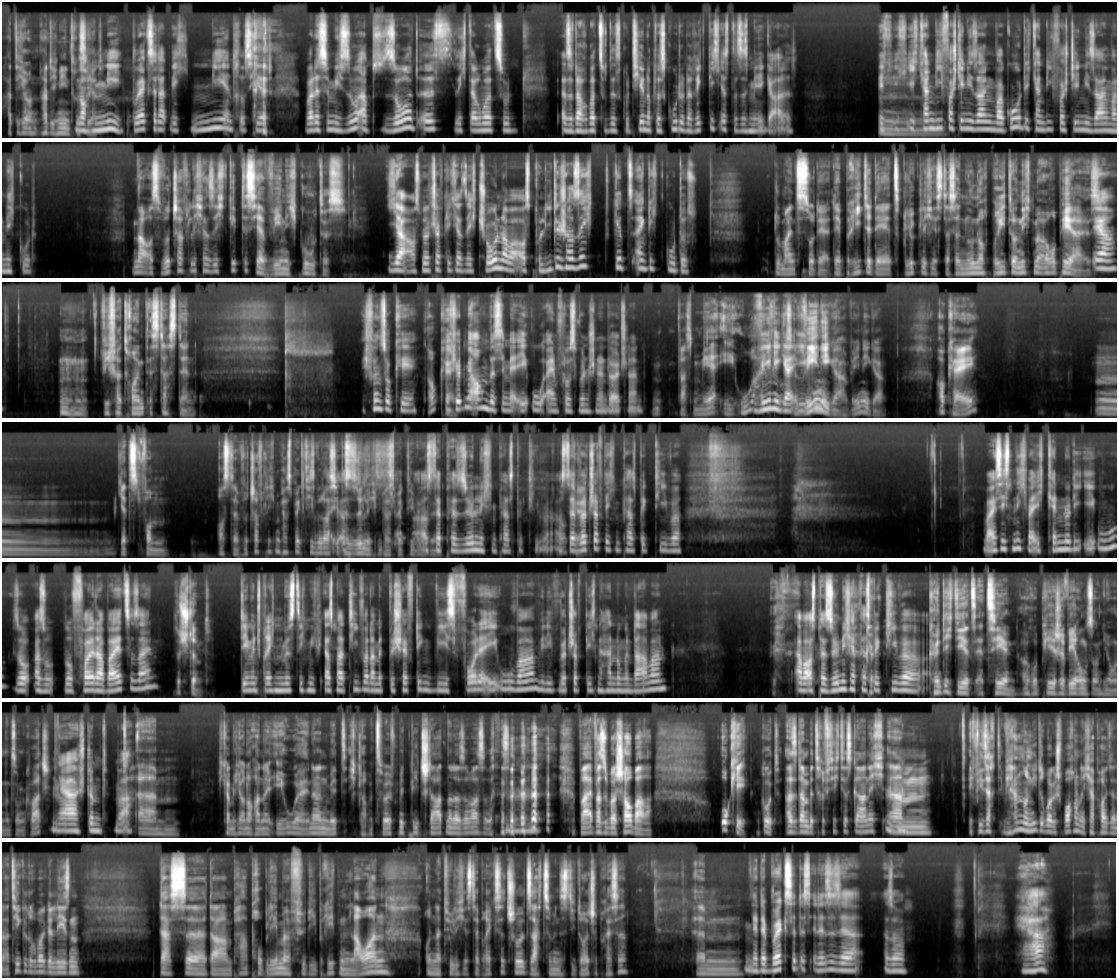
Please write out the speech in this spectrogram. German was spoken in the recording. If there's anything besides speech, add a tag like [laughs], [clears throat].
Hat dich, auch- hat dich nie Noch interessiert? nie. Brexit hat mich nie interessiert, [laughs] weil es für mich so absurd ist, sich darüber zu, also darüber zu diskutieren, ob das gut oder richtig ist, dass es mir egal ist. Ich, ich, ich kann Mm. die verstehen, die sagen, war gut, ich kann die verstehen, die sagen, war nicht gut. Na, aus wirtschaftlicher Sicht gibt es ja wenig Gutes. Ja, aus wirtschaftlicher Sicht schon, aber aus politischer Sicht gibt es eigentlich Gutes. Du meinst so, der, der Brite, der jetzt glücklich ist, dass er nur noch Brite und nicht mehr Europäer ist. Ja, Wie verträumt ist das denn? Ich finde es okay. Okay. Ich würde mir auch ein bisschen mehr EU-Einfluss wünschen in Deutschland. Was, mehr EU? Weniger EU. Weniger, weniger. Okay. Mm, Jetzt vom aus der wirtschaftlichen Perspektive oder aus der Aus- persönlichen Perspektive? Aus gesehen? der persönlichen Perspektive. Aus der Okay. wirtschaftlichen Perspektive weiß ich es nicht, weil ich kenne nur die EU, so, also so voll dabei zu sein. das stimmt. Dementsprechend müsste ich mich erstmal tiefer damit beschäftigen, wie es vor der EU war, wie die wirtschaftlichen Handlungen da waren. Aber aus persönlicher Perspektive, Könnte ich dir jetzt erzählen, Europäische Währungsunion und so ein Quatsch. ja, stimmt. Ja. Ähm, ich kann mich auch noch an eine EU erinnern mit, ich glaube, zwölf Mitgliedstaaten oder sowas. [laughs] War etwas überschaubarer. Okay, gut. Also dann betrifft dich das gar nicht. Ähm, ich, wie gesagt, wir haben noch nie drüber gesprochen. Ich habe heute einen Artikel drüber gelesen, dass äh, da ein paar Probleme für die Briten lauern. Und natürlich ist der Brexit schuld, sagt zumindest die deutsche Presse. Ähm, Ja, der Brexit ist, das ist ja, also, ja,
